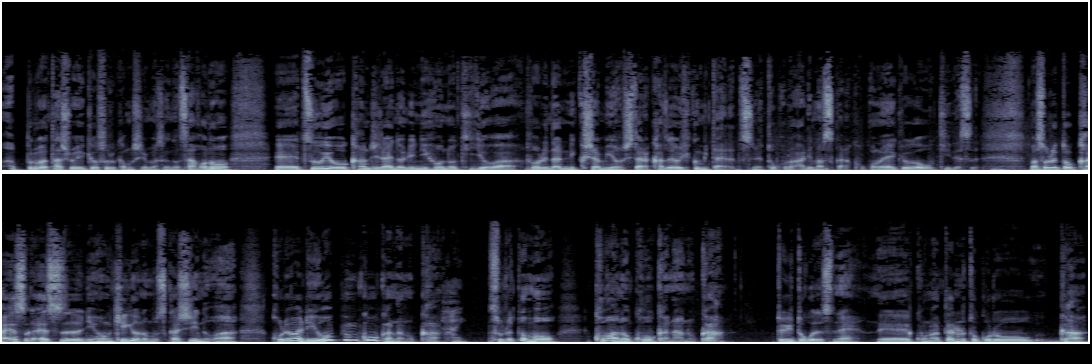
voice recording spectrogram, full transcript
あ、アップルは多少影響するかもしれませんが、さほど、えー、通用を感じないのに、日本の企業は、それなりにくしゃみをしたら風邪をひくみたいなですね、ところありますから、ここの影響が大きいです。うん、まあ、それと、返す返す、日本企業の難しいのは、これはリオープン効果なのか、はい、それとも、コアの効果なのか、というところですね。で、このあたりのところが、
